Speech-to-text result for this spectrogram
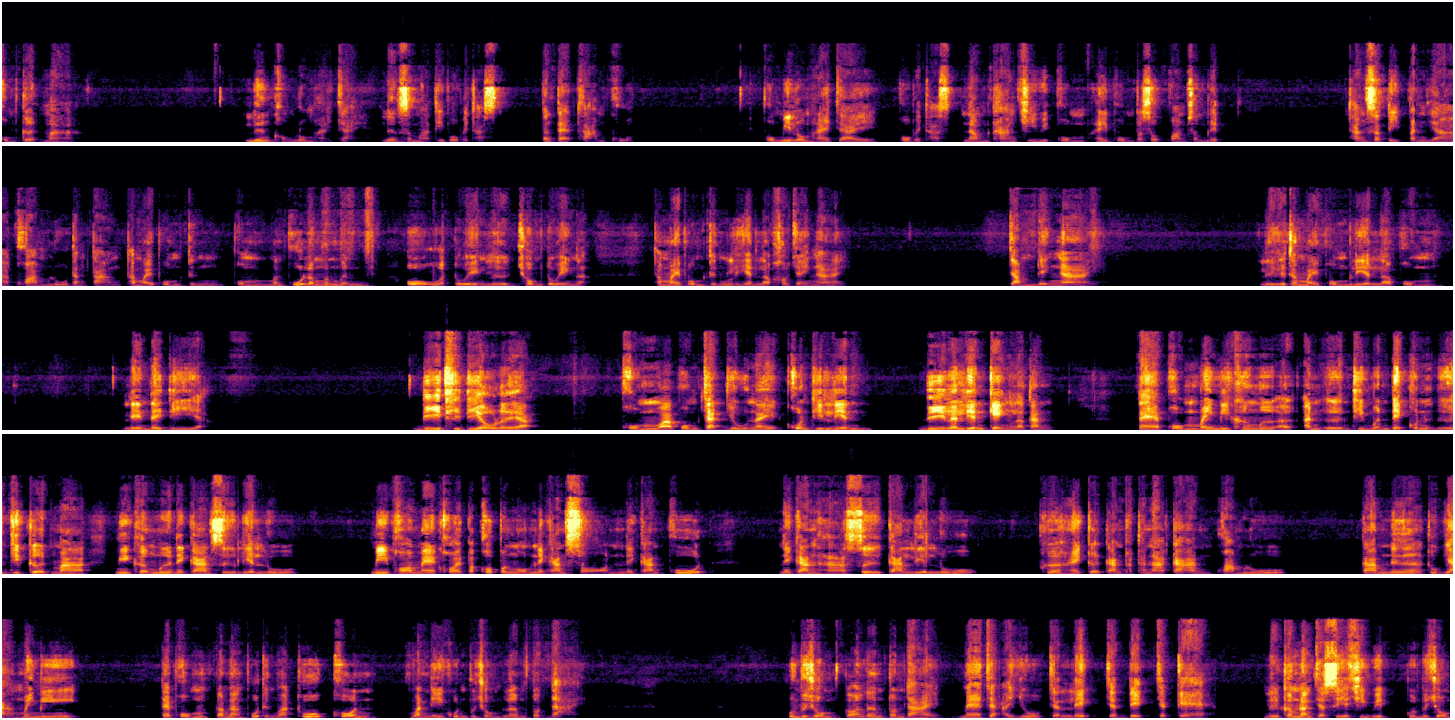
ผมเกิดมา เรื่องของลมหายใจ เรื่องสมาธิโพเพทัส ตั้งแต่สามขวบผมมีลมหายใจโพเพทัสนำทางชีวิตผมให้ผมประสบความสำเร็จ ทั้งสติปัญญาความรู้ต่างๆทำไมผมถึงผมมันพูดแล้วมันเหมือน โอ้อวดตัวเองหรือชมตัวเองนะทำไมผมถึงเรียนแล้วเข้าใจง่ายจำได้ง่าย หรือทำไมผมเรียนแล้วผม เรียนได้ดีอะ ดีทีเดียวเลยอะ ผมว่าผมจัดอยู่ในคนที่เรียนดีและเรียนเก่งแล้วกัน แต่ผมไม่มีเครื่องมืออันอื่นที่เหมือนเด็กคนอื่น ๆ ที่เกิดมามีเครื่องมือในการสื่อเรียนรู้ มีพ่อแม่คอยประคบประงมในการสอนในการพูด ในการหาสื่อการเรียนรู้ เพื่อให้เกิดการพัฒนาการความรู้ กล้ามเนื้อทุกอย่างไม่มี แต่ผมกำลังพูดถึงว่าทุกคนวันนี้คุณผู้ชมเริ่มต้นได้ คุณผู้ชมก็เริ่มต้นได้ แม้จะอายุจะเล็กจะเด็กจะแก่ หรือกำลังจะเสียชีวิต คุณผู้ชม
